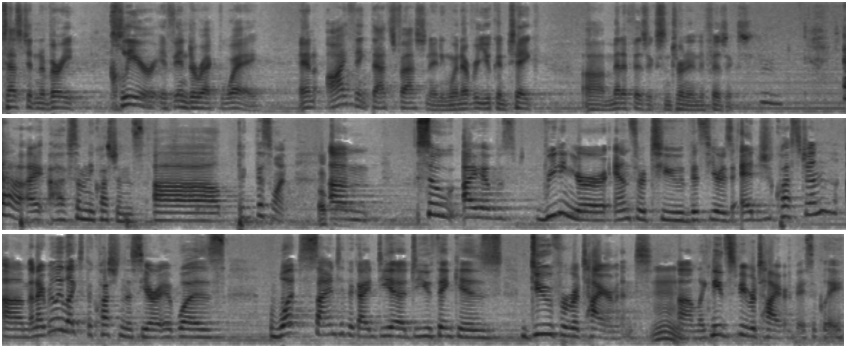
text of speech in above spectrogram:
test it in a very clear, if indirect way. And I think that's fascinating whenever you can take uh, metaphysics and turn it into physics. Yeah, I, I have so many questions. Uh, I'll pick this one. Okay. so I was reading your answer to this year's Edge question, um, and I really liked the question this year. It was, what scientific idea do you think is due for retirement? Um, like needs to be retired, basically.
